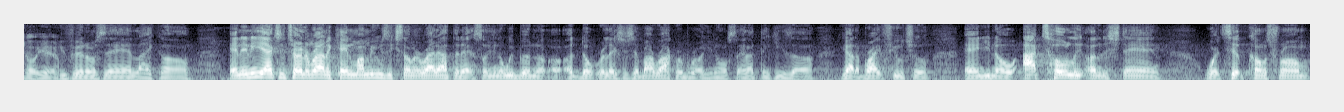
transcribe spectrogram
Oh, yeah. You feel what I'm saying? Like, um, and then he actually turned around and came to my music summit right after that. So, you know, we built a, a dope relationship. I rock with bro, you know what I'm saying? I think he's uh, got a bright future. And, you know, I totally understand where Tip comes from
